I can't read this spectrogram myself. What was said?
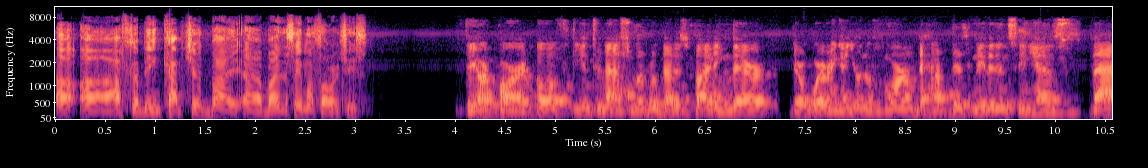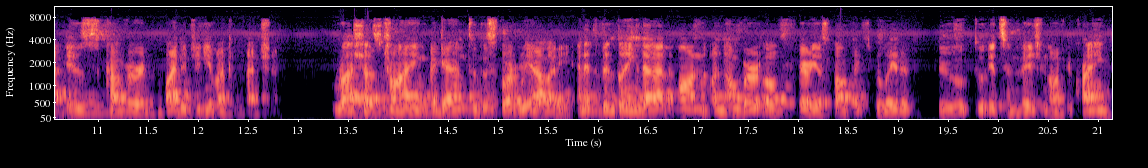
uh, uh, after being captured by, uh, by the same authorities. They are part of the international group that is fighting there. They're wearing a uniform. They have designated insignias that is covered by the Geneva Convention. Russia's trying again to distort reality, and it's been doing that on a number of various topics related to, to its invasion of Ukraine.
